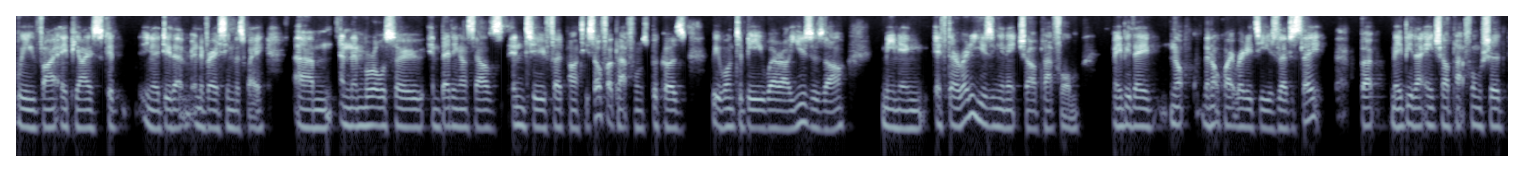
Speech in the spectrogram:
we via APIs could you know do that in a very seamless way. Um, and then we're also embedding ourselves into third-party software platforms because we want to be where our users are. Meaning, if they're already using an HR platform, maybe they not they're not quite ready to use Legislate, but maybe that HR platform should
